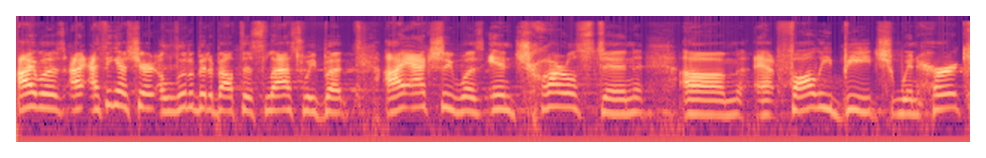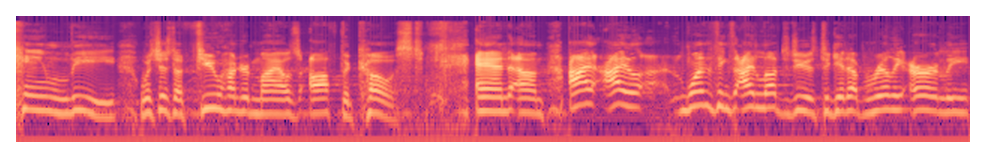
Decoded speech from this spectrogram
I was, I, I, think I shared a little bit about this last week, but I actually was in Charleston um, at Folly Beach when Hurricane Lee was just a few hundred miles off the coast. And um, I, I, one of the things I love to do is to get up really early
